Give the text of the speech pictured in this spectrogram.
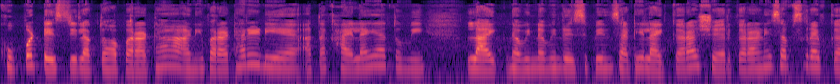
खूपच टेस्टी लागतो हा पराठा. आणि पराठा रेडी आहे. आता खायला या तुम्ही. लाईक नवीन नवीन रेसिपींसाठी लाईक करा शेअर करा आणि सबस्क्राईब करा.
